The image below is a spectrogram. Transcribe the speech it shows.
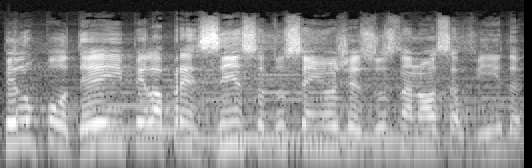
pelo poder e pela presença do Senhor Jesus na nossa vida.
